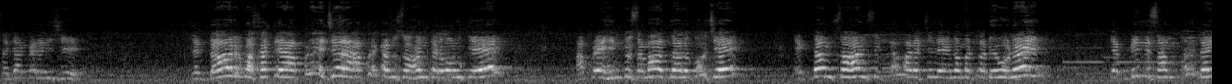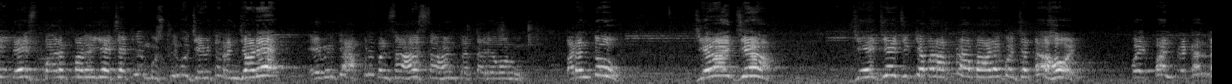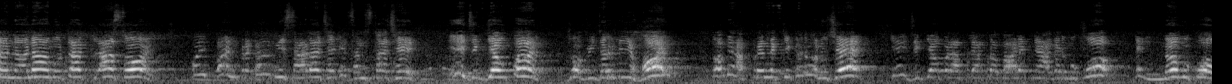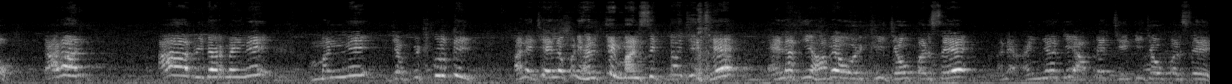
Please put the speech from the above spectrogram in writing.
સજા કરેલી છે. દર વખતે આપણે જે આપણે કામ સહન કરવાનું કે આપણે હિન્દુ સમાજના લોકો છે, એકદમ સહનશીલતા વાળા છે એનો મતલબ એવો નહીં કે બિન સાંપ્રદાયિક દેશ ભારતમાં રહીએ છે, એટલે મુસ્લિમો જેવી રીતે રંજાડે, એવી રીતે આપણે પણ સાહસ સહન કરતા રહેવાનું. પરંતુ જ્યાં જ્યાં જે જે જગ્યા પર આપણા બાળકો જતા હોય, કોઈ પણ પ્રકારના નાના મોટા ક્લાસ હોય, કોઈ પણ પ્રકારની શાળા છે કે સંસ્થા છે, એ જગ્યા ઉપર જો વિધર્મી હોય તો અમે આપણે નક્કી કરવાનું છે કે જગ્યા ઉપર આપણે આપણા બાળકને આગળ મૂકવો કે ન મૂકવો. કારણ આ વિધર્મયની મનની જે વિકૃતિ અને જે લોકોની હલકી માનસિકતા જે છે, એનાથી હવે ઓળખી જવું પડશે અને અહીંયાથી આપણે ચેતી જવું પડશે.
